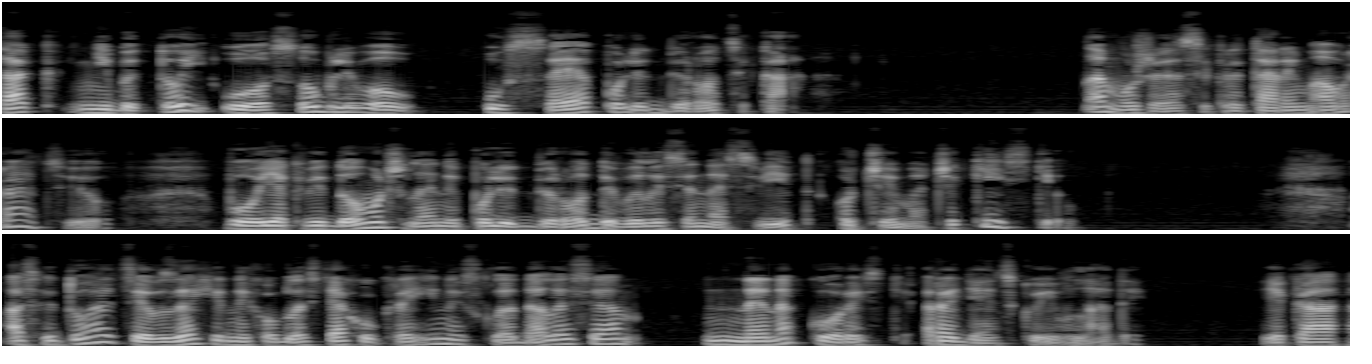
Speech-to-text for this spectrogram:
так ніби той уособлював усе політбюро ЦК. А може, секретар і мав рацію, бо, як відомо, члени політбюро дивилися на світ очима чекістів. А ситуація в західних областях України складалася не на користь радянської влади, яка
